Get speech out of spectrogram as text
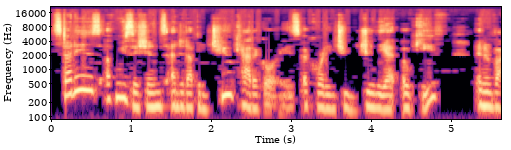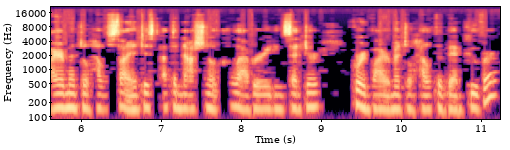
Studies of musicians ended up in two categories, according to Juliette O'Keefe, an environmental health scientist at the National Collaborating Center for Environmental Health of Vancouver.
